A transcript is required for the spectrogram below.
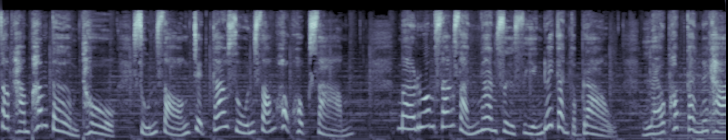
สอบถามเพิ่มเติมโทร 027902663 มาร่วมสร้างสรรค์งานสื่อเสียงด้วยกันกับเรา แล้วพบกันนะคะ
